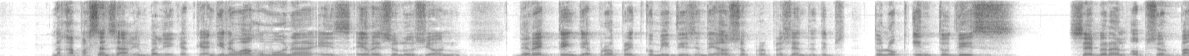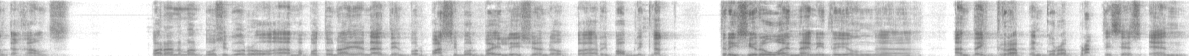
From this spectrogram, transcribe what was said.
nakapasan sa aking balikat. Kaya ang ginawa ko muna is a resolution directing the appropriate committees in the House of Representatives to look into this several offshore bank accounts. Para naman po siguro ah, mapatunayan natin for possible violation of ah, Republic Act 3019 ito yung ah, Anti-Graft and Corrupt Practices and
